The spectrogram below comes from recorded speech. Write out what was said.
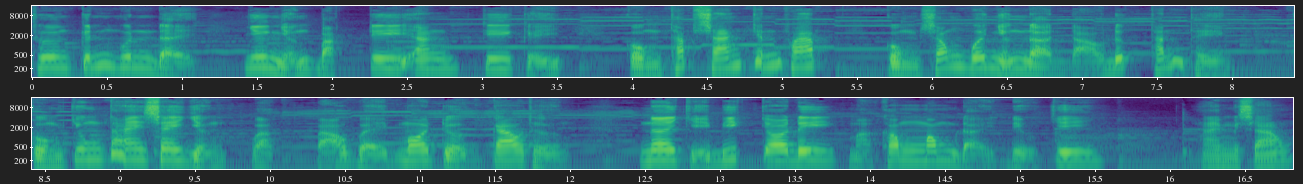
thương kính huynh đệ như những bậc tri ân, tri kỷ, cùng thắp sáng chánh pháp, cùng sống với những nền đạo đức thánh thiện, cùng chung tay xây dựng và bảo vệ môi trường cao thượng, nơi chỉ biết cho đi mà không mong đợi điều chi. 26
